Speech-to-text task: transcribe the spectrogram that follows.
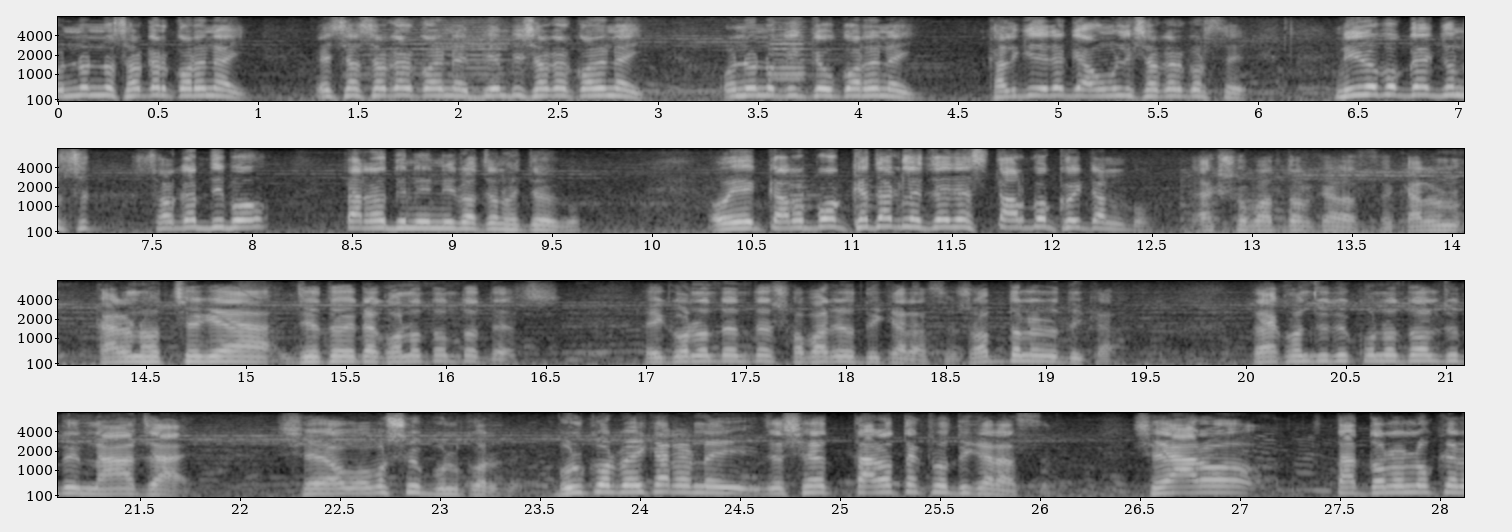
অন্য অন্য সরকার করে নাই? এরশাদ সরকার করে নাই, বিএনপি সরকার করে নাই অন্য অন্য কি কেউ করে নাই? খালি কি এটাকে আওয়ামী লীগ সরকার করছে? নিরপেক্ষ একজন সরকার দিব তার অধীনে নির্বাচন হইতে হইব। ওই কারও পক্ষে থাকলে যে তার পক্ষই টানবো। একশো বার দরকার আছে। কারণ কারণ হচ্ছে গিয়া, যেহেতু এটা গণতন্ত্র দেশ, এই গণতন্ত্রের সবারই অধিকার আছে, সব দলের অধিকার। তো এখন যদি কোনো দল যদি না যায় সে অবশ্যই ভুল করবে। ভুল করবে এই কারণেই যে সে তারও তো একটা অধিকার আছে। সে আরও তার দলের লোকের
